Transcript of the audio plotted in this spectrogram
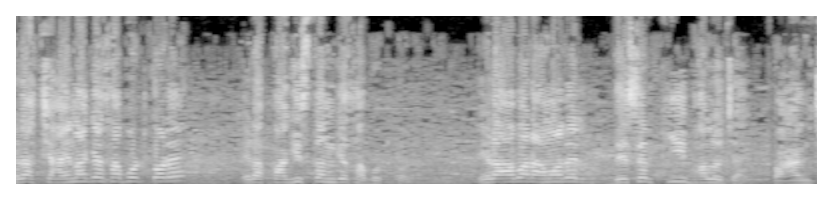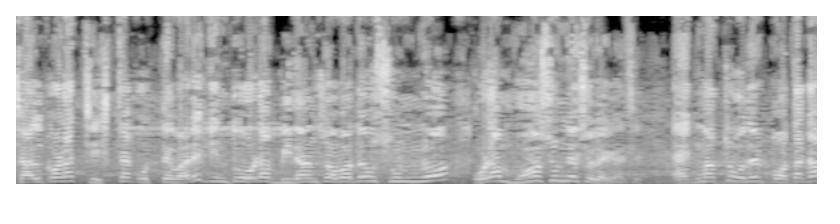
এরা চায়নাকে সাপোর্ট করে, এরা পাকিস্তানকে সাপোর্ট করে। এরা আবার আমাদের দেশের কি ভালো চায়? বানচাল করার চেষ্টা করতে পারে, কিন্তু ওরা বিধানসভাতেও শূন্য, ওরা মহাশূন্যে চলে গেছে। একমাত্র ওদের পতাকা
